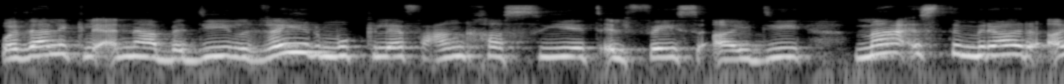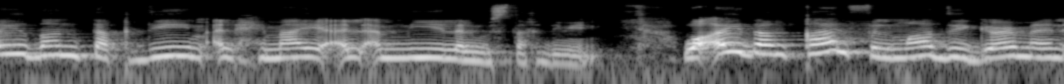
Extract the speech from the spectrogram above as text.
وذلك لأنها بديل غير مكلف عن خاصية الفيس آي دي مع استمرار أيضا تقديم الحماية الأمنية للمستخدمين. وأيضا قال في الماضي جيرمان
